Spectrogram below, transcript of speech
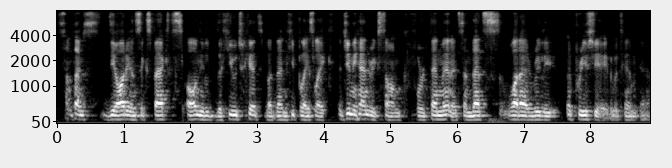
sometimes the audience expects only the huge hits, but then he plays like a Jimi Hendrix song for 10 minutes. And that's what I really appreciate with him. Yeah.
